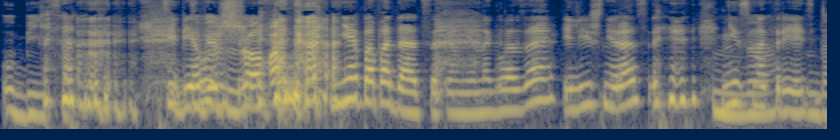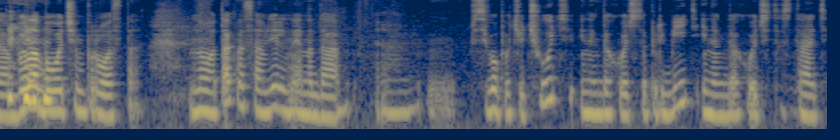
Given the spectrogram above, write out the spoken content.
убийца. Тебе жопа. не попадаться ко мне на глаза и лишний раз не смотреть. Да, было бы очень просто. Но так, на самом деле, наверное, да. Всего по чуть-чуть. Иногда хочется прибить, иногда хочется стать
